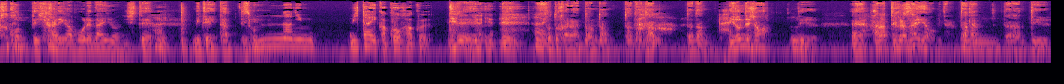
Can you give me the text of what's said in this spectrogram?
囲って光が漏れないようにしてはい。見ていたっていう。んなに見たいか、紅白。で、いやいや。で、はい。外からどんどん、どんどん、どんどん、はいいるんでしょっていう、えー払ってくださいよみたいな、ダダン、ダダンっていう、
